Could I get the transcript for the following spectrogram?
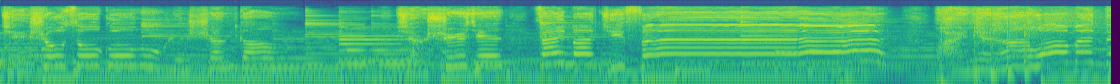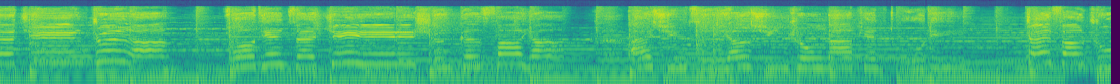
牵手走过无人山岗，像时间再慢几分。怀念啊，我们的青春啊，昨天在记忆里生根发芽，爱情滋养心中那片土，放出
